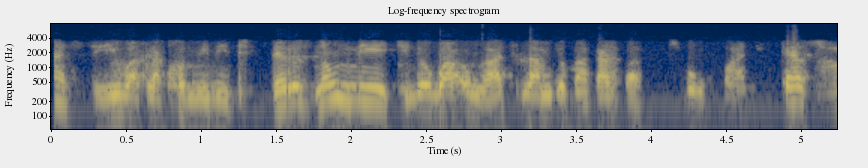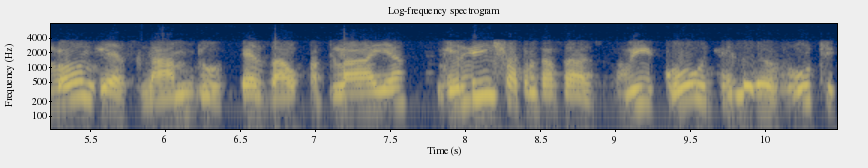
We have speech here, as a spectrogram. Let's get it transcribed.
aziwa kulaa community. There is no need into yokuba ungathi laa mntu makazazi sibungubani as long as laa mntu ezawuaplaya ngelishwa ke msasazi we go the route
